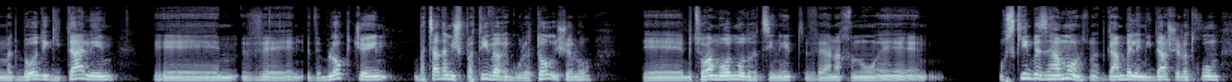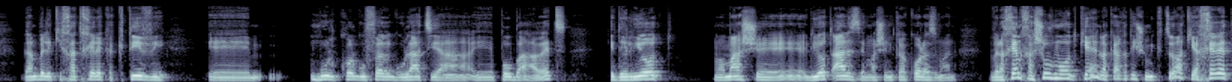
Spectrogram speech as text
מטבעות דיגיטליים, אמ, ובלוקצ'יין, בצד המשפטי והרגולטורי שלו, אה, בצורה מאוד מאוד רצינית, ואנחנו אה, עוסקים בזה המון, זאת אומרת, גם בלמידה של התחום, גם בלקיחת חלק אקטיבי אה, מול כל גופי רגולציה פה בארץ, כדי להיות ממש, להיות על זה, מה שנקרא, כל הזמן. ולכן חשוב מאוד, כן, לקחת איש מקצוע, כי אחרת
